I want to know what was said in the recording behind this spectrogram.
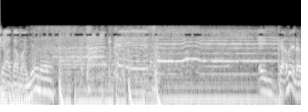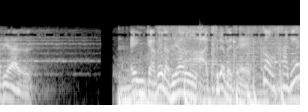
Cada mañana en Cadena Dial. En Cadena Dial, Atrévete. Con Javier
